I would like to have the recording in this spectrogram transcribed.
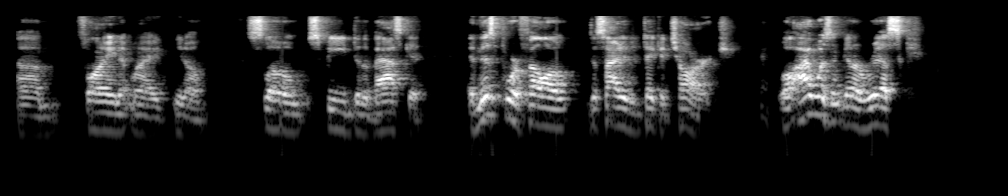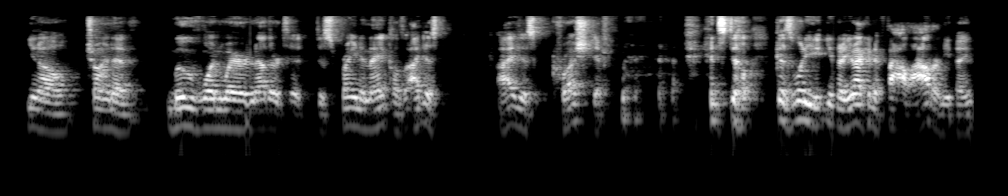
um, flying at my you know slow speed to the basket. And this poor fellow decided to take a charge. Well, I wasn't going to risk you know, trying to move one way or another to, to sprain an ankles. I just, I just crushed him and still, cause what do you, you know, you're not going to foul out or anything.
